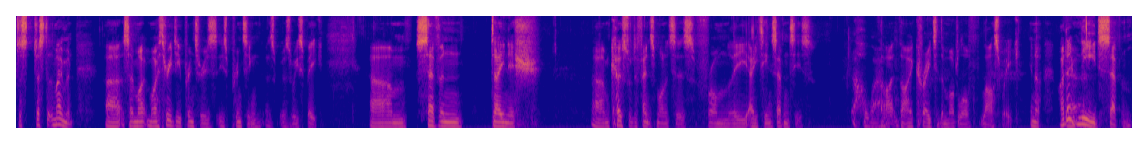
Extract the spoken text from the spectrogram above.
just just at the moment, uh, so my, my 3D printer is is printing as as we speak. Um, seven Danish um, coastal defense monitors from the 1870s Oh that wow. I, that I created the model of last week. You know, I don't Yeah. need seven,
